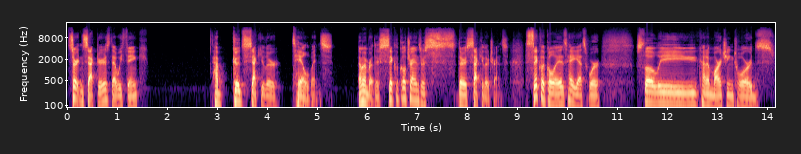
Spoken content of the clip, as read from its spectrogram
certain sectors that we think have good secular tailwinds. Now remember, there's cyclical trends, there's there's secular trends. Cyclical is, hey, yes, we're slowly kind of marching towards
